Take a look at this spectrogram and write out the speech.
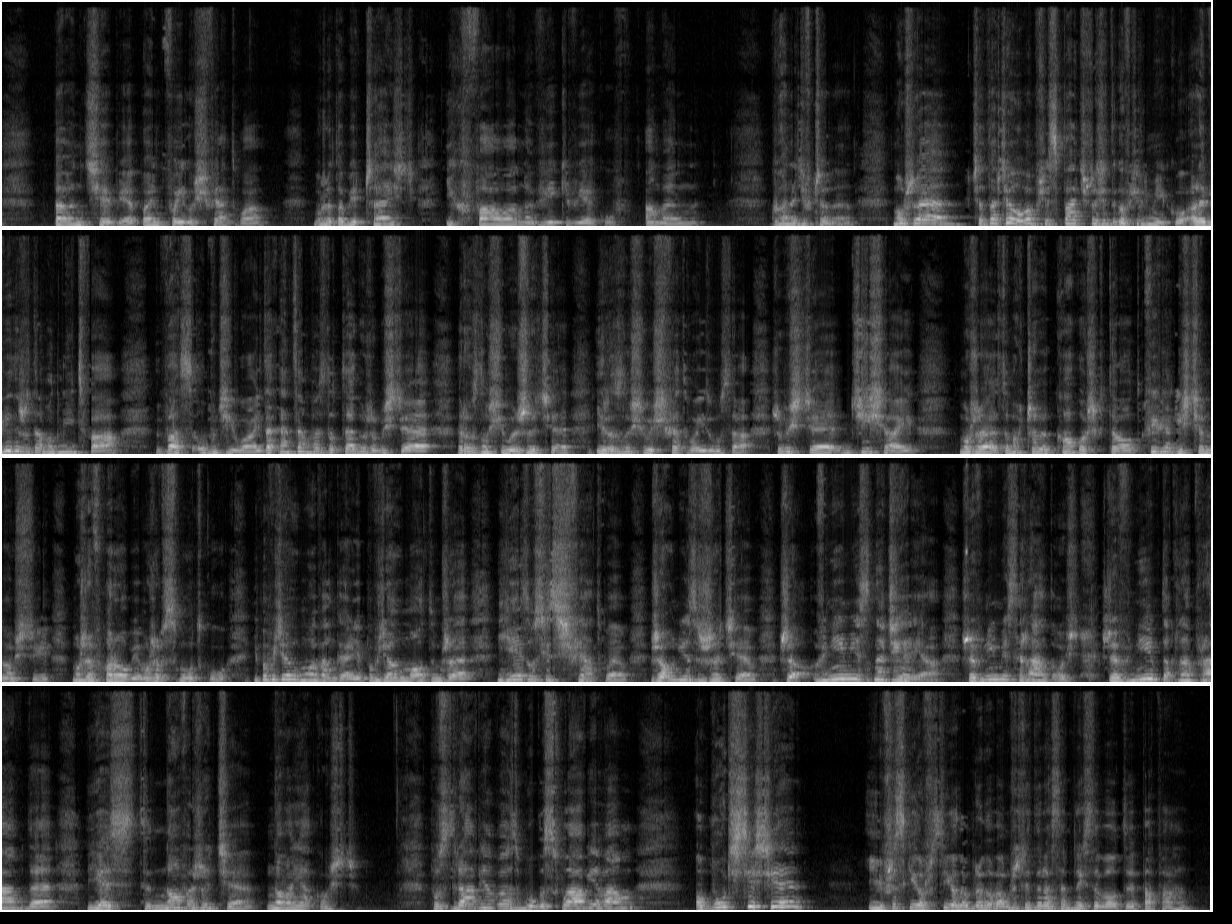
pełen Ciebie, pełen Twojego światła. Boże, Tobie cześć i chwała na wieki wieków. Amen. Kochane dziewczyny, może chciało Wam się spać w czasie tego filmiku, ale widzę, że ta modlitwa Was obudziła i zachęcam Was do tego, żebyście roznosiły życie i roznosiły światło Jezusa, żebyście dzisiaj może zobaczyły kogoś, kto tkwi w jakiejś ciemności, może w chorobie, może w smutku i powiedziały mu Ewangelię, powiedziały mu o tym, że Jezus jest światłem, że On jest życiem, że w Nim jest nadzieja, że w Nim jest radość, że w Nim tak naprawdę jest nowe życie, nowa jakość. Pozdrawiam Was, błogosławię Wam, obudźcie się i wszystkiego, wszystkiego dobrego Wam życzę do następnej soboty. Papa. Pa.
